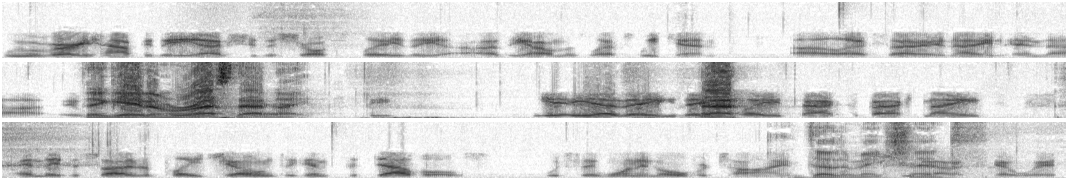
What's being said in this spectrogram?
We were very happy that he actually the Sharks played the uh, the Islanders last weekend, uh, last Saturday night, and uh, it They was- gave him a rest that night. Yeah, yeah, they they played back to back nights, and they decided to play Jones against the Devils, which they won in overtime. Doesn't make sense. forget which,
